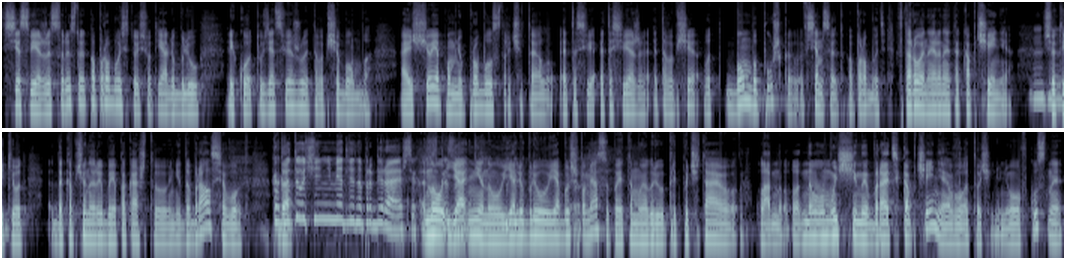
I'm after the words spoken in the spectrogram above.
все свежие сыры стоит попробовать. То есть вот я люблю рикотту взять свежую, это вообще бомба. А еще я помню, пробовал страчителлу. Это, све- это свежее. Это вообще вот бомба-пушка. Всем советую попробовать. Второе, наверное, это копчение. Угу. Все-таки вот до копченой рыбы я пока что не добрался, вот. Как да. ты очень медленно пробираешься. Ну сказать. я не, ну я люблю, я больше по мясу, поэтому я говорю, предпочитаю, ладно, одного мужчины брать копчение, вот, очень у него вкусные,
